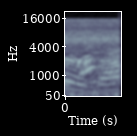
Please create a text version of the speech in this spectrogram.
Sure,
